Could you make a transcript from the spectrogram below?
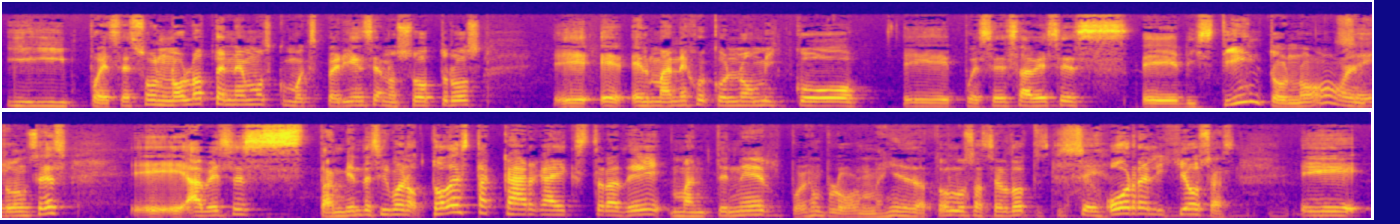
Y pues eso no lo tenemos como experiencia nosotros. Eh, eh, el manejo económico, eh, pues es a veces eh, distinto, ¿no? Sí. Entonces, eh, a veces también decir, bueno, toda esta carga extra de mantener, por ejemplo, imagínense a todos los sacerdotes o religiosas, eh,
